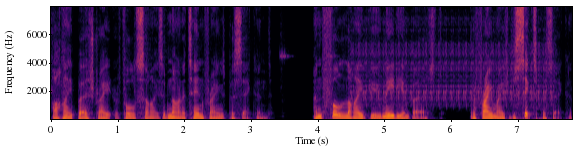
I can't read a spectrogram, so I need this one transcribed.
a high burst rate at full size of 9 or 10 frames per second, and full live view medium burst at a frame rate of 6 per second.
